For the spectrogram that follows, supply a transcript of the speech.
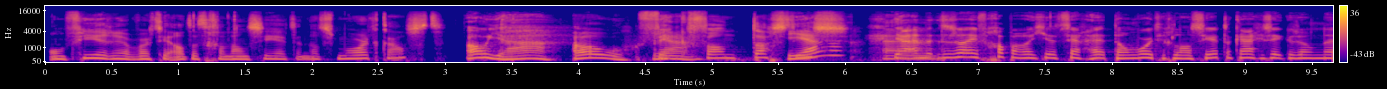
Om vier uur wordt hij altijd gelanceerd en dat is Moordkast. Oh ja. Oh, Vind ja. ik fantastisch. Ja, en het is wel even grappig dat je het zegt. Hè, dan wordt hij gelanceerd. Dan krijg je zeker zo'n eh,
